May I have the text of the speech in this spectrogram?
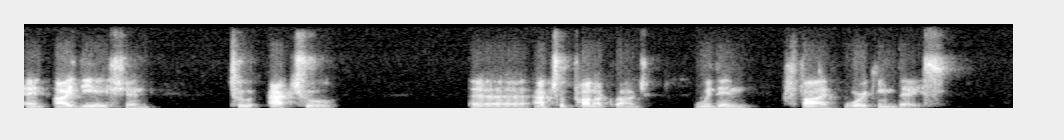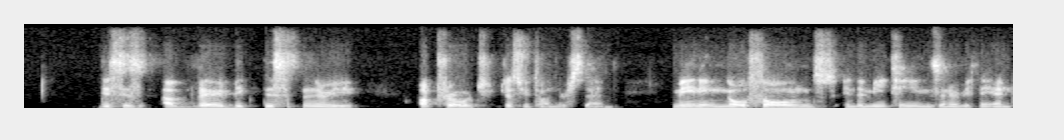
an ideation to actual uh, actual product launch within five working days. This is a very big disciplinary approach, just you to understand, meaning no phones in the meetings and everything, and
